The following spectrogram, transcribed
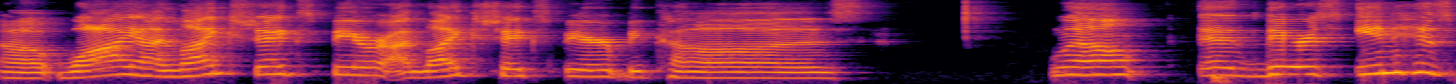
uh, why I like Shakespeare? I like Shakespeare because, well, uh, there's in his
